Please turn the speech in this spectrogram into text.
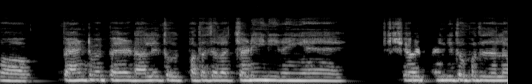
पैंट में पैर डाले तो पता चला चढ़ी नहीं रही है शर्ट पहनी तो पता चला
